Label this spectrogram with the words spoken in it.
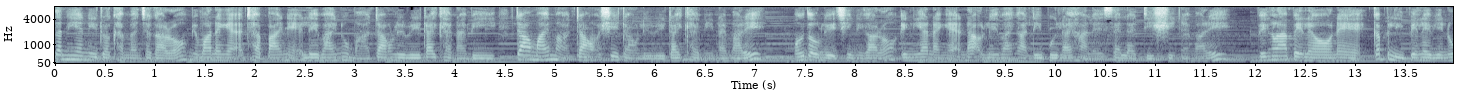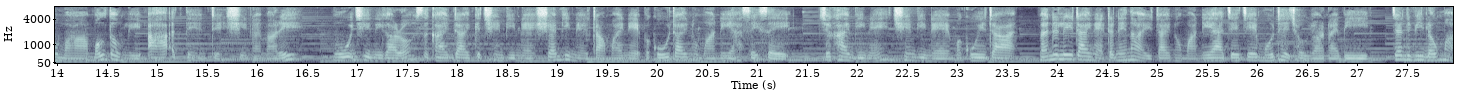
12ရက်နေ့အတွက်ခံမှန်းချက်ကတော့မြန်မာနိုင်ငံအထက်ပိုင်းနဲ့အလဲပိုင်းတို့မှာတောင်လေတွေတိုက်ခတ်နိုင်ပြီးတောင်ပိုင်းမှာတောင်အရှိတောင်လေတွေတိုက်ခတ်နေနိုင်ပါတယ်။ မုတ်တုံလေအခြေအနေကတော့အိန္ဒိယနိုင်ငံအနောက်အလဲပိုင်းကလေပွေလိုင်းဟာလည်းဆက်လက်တည်ရှိနိုင်ပါတယ်။ဘင်္ဂလားပင်လယ်အော်နဲ့ကပလီပင်လယ်ပြင်တို့မှာမုတ်တုံလေအားအသင့်တင်ရှိနိုင်ပါတယ်။မိုးအခြေအနေကတော့စကိုင်းတိုင်းကချင်ပြည်နယ်ရှမ်းပြည်နယ်တောင်ပိုင်းနဲ့ပဲခူးတိုင်းတို့မှာနေရာစိတ်စိတ်ရခိုင်ပြည်နယ်ချင်းပြည်နယ်မကွေးတိုင်းမန္တလေးတိုင်းနဲ့တနင်္သာရီတိုင်းတို့မှာနေရာကျဲကျဲမိုးထစ်ချုံရွာနိုင်ပြီးကြံတပြည်လုံးမှာ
